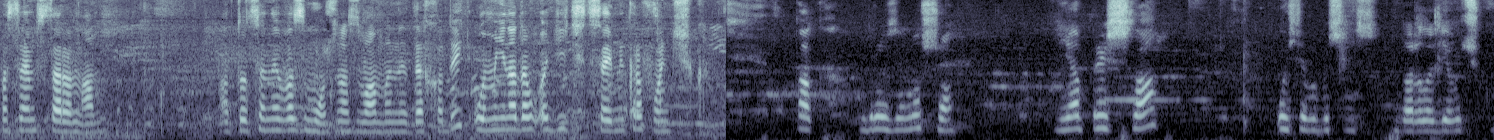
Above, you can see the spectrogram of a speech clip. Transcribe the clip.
по своїм сторонам. А то це невозможно з вами ніде ходити. Ой, мені треба одіти цей мікрофончик. Так, друзі, ну що, я прийшла. Ой, я вибачаюсь, ударила дівчинку.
